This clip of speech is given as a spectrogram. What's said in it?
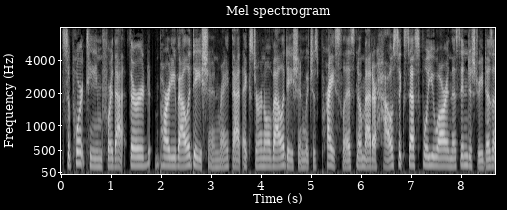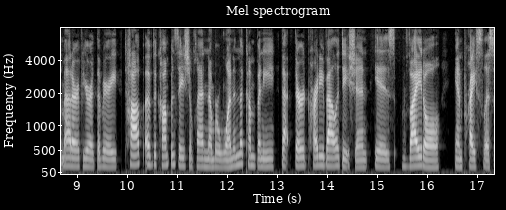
support team for that third party validation, right? That external validation, which is priceless, no matter how successful you are in this industry. Doesn't matter if you're at the very top of the compensation plan, number one in the company, that third party validation is vital and priceless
